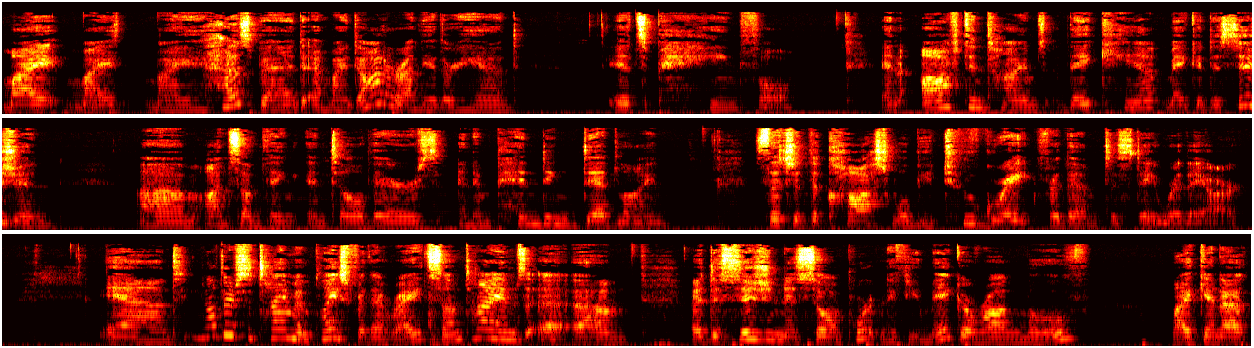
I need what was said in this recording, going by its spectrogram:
my my my husband and my daughter on the other hand it's painful. And oftentimes they can't make a decision um, on something until there's an impending deadline such that the cost will be too great for them to stay where they are. And you know there's a time and place for that right? Sometimes uh, um, a decision is so important. If you make a wrong move like in a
